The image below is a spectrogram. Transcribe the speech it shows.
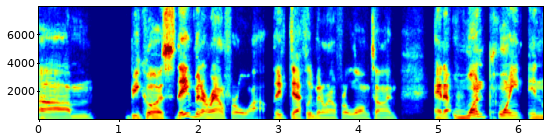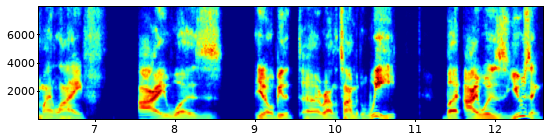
um, because they've been around for a while. They've definitely been around for a long time. And at one point in my life, I was, you know, be the, uh, around the time of the Wii, but I was using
